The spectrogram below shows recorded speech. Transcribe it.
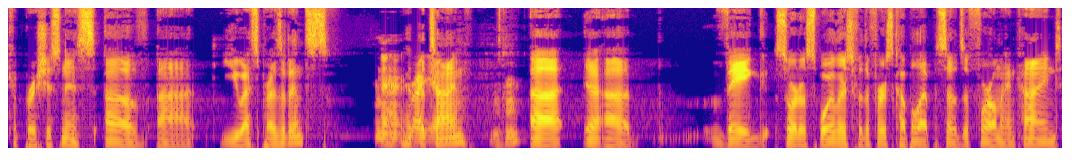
capriciousness of uh, U.S. presidents at right, the time. hmm Uh, uh, uh, vague sort of spoilers for the first couple episodes of For All Mankind.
